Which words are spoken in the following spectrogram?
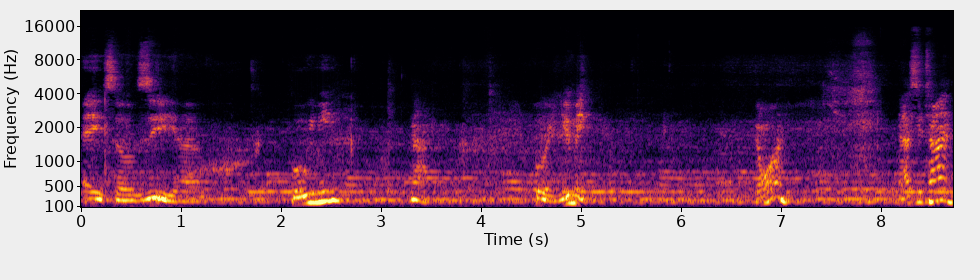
Hey, so Z, uh, who we meeting? Nah. Who are you meeting? Go on. Now's your time.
